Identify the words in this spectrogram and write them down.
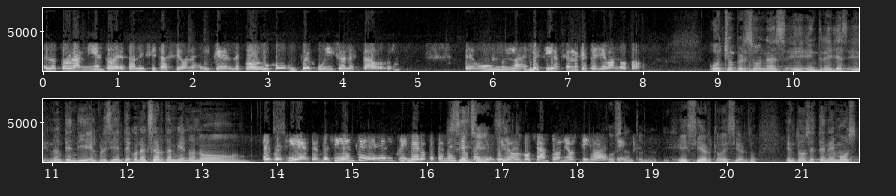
el otorgamiento de esas licitaciones y que le produjo un perjuicio al Estado, ¿verdad? Según las investigaciones que estoy llevando a cabo. Ocho personas, eh, entre ellas, eh, no entendí, ¿el presidente Conaxar también o no? El presidente, el presidente es el primero que te mencioné, el señor José Antonio Ortiz José Antonio Ortiz. Es cierto, es cierto. Entonces tenemos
